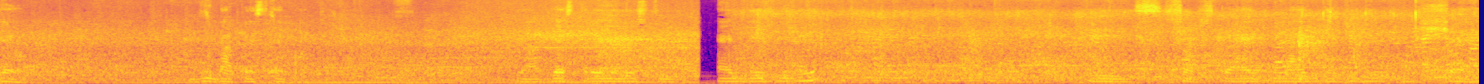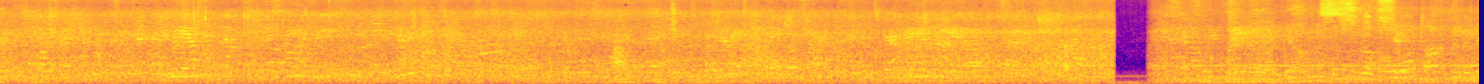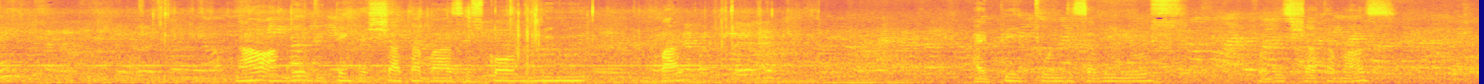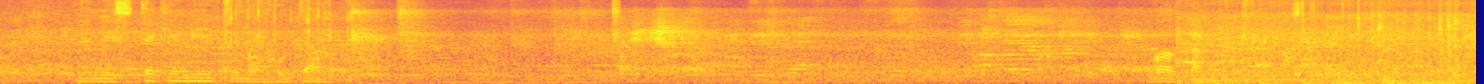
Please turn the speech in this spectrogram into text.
in. Budapest Airport. We have just three minutes to end this video. Please subscribe, like the video, and share. And check Now I'm going to take the shuttle bus. It's called Mini Bag. I paid 27 euros for this shuttle bus and it's taking me to my hotel. Welcome to Budapest.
